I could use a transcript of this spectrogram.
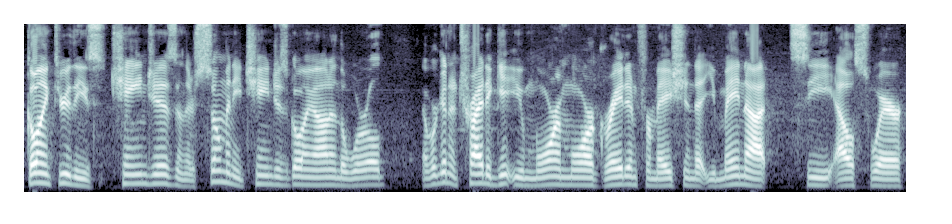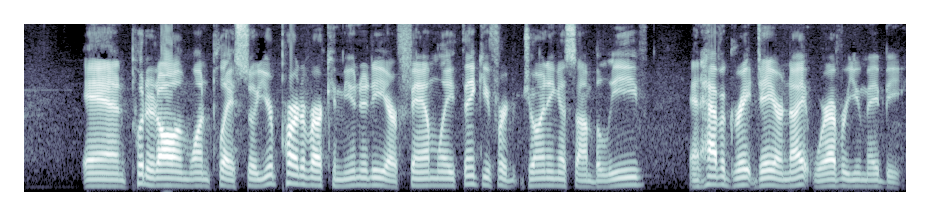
going through these changes. And there's so many changes going on in the world. And we're going to try to get you more and more great information that you may not see elsewhere and put it all in one place. So you're part of our community, our family. Thank you for joining us on Believe, and have a great day or night wherever you may be.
